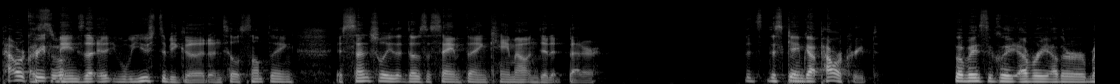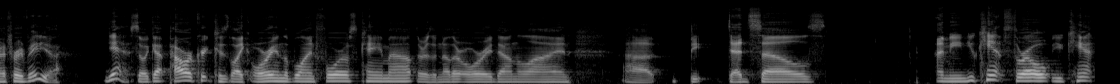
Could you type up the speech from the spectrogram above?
Power creep means that it used to be good until something essentially that does the same thing came out and did it better. This, this game got power creeped. So basically every other Metroidvania. Yeah, so it got power creep because like Ori and the Blind Forest came out. There was another Ori down the line. Uh, Be- Dead Cells. I mean, you can't throw you can't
